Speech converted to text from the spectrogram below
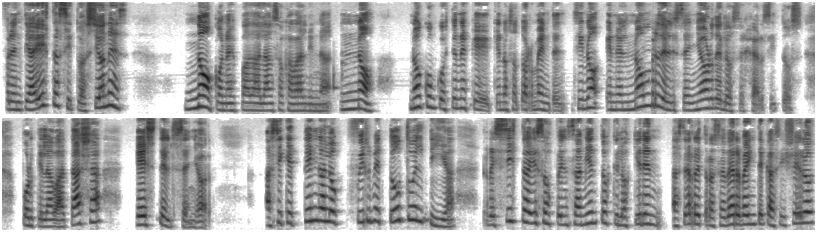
frente a estas situaciones no con espada, lanza o jabalina, no, no con cuestiones que, nos atormenten, sino en el nombre del Señor de los ejércitos, porque la batalla es del Señor. Así que téngalo firme todo el día, resista esos pensamientos que los quieren hacer retroceder 20 casilleros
